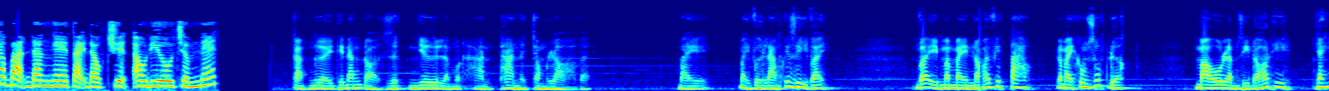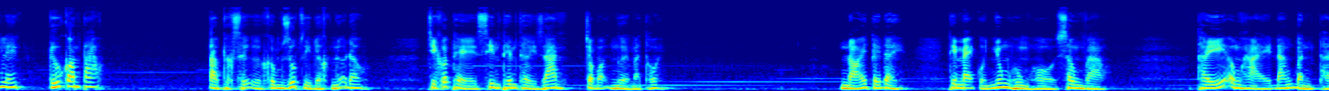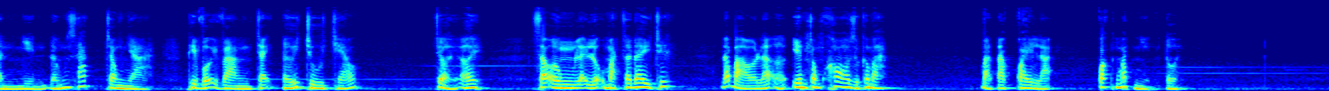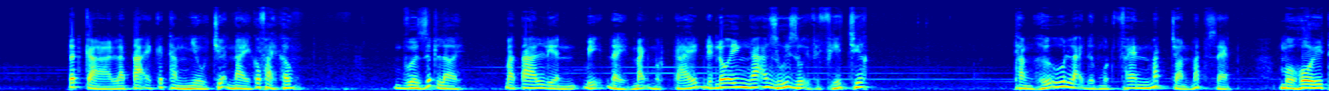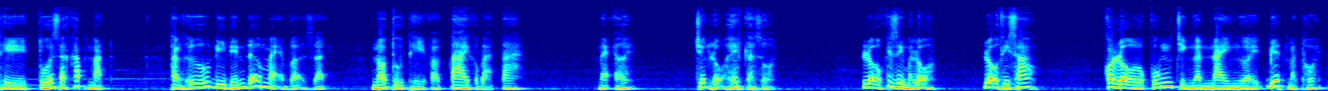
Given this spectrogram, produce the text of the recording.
Các bạn đang nghe tại đọc audio net Cả người thì đang đỏ rực như là một hàn than ở trong lò vậy. Mày mày vừa làm cái gì vậy? Vậy mà mày nói với tao là mày không giúp được. Mau làm gì đó đi, nhanh lên, cứu con tao. Tao thực sự không giúp gì được nữa đâu. Chỉ có thể xin thêm thời gian cho mọi người mà thôi. Nói tới đây thì mẹ của Nhung hùng hổ xông vào. Thấy ông Hải đang bần thần nhìn đống rác trong nhà thì vội vàng chạy tới chu chéo. Trời ơi, sao ông lại lộ mặt ra đây chứ? Đã bảo là ở yên trong kho rồi cơ mà. Bà ta quay lại, quắc mắt nhìn tôi. Tất cả là tại cái thằng nhiều chuyện này có phải không? Vừa dứt lời, bà ta liền bị đẩy mạnh một cái đến nỗi ngã rúi rụi về phía trước. Thằng Hữu lại được một phen mắt tròn mắt dẹt, mồ hôi thì túa ra khắp mặt. Thằng Hữu đi đến đỡ mẹ vợ dậy, nó thủ thỉ vào tai của bà ta. "Mẹ ơi, chuyện lộ hết cả rồi." "Lộ cái gì mà lộ? Lộ thì sao?" con lộ cũng chỉ ngần này người biết mà thôi.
